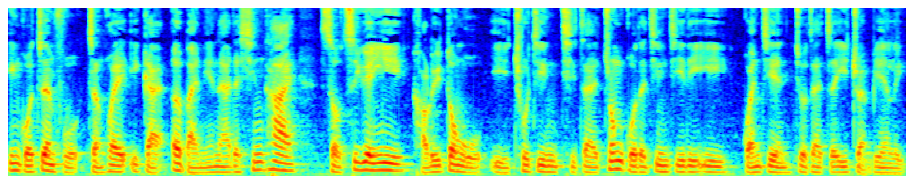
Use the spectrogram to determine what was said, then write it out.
英国政府怎会一改二百年来的心态，首次愿意考虑动武以促进其在中国的经济利益，关键就在这一转变里。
